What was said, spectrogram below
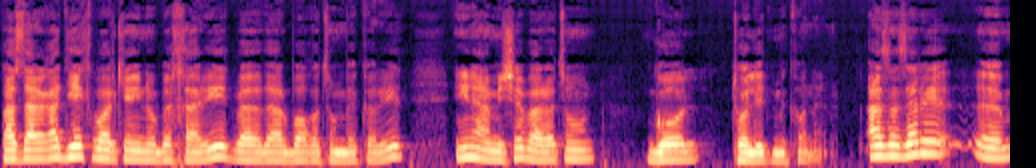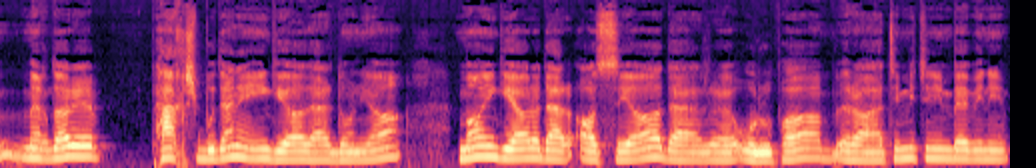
پس در یک بار که اینو بخرید و در باغتون بکارید این همیشه براتون گل تولید می‌کنه. از نظر مقدار پخش بودن این گیاه در دنیا ما این گیاه رو در آسیا در اروپا به راحتی می‌تونیم ببینیم.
